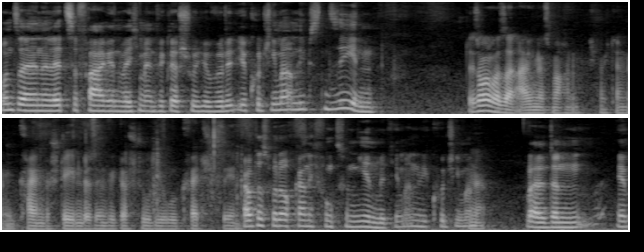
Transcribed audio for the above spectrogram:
Ja. Und seine letzte Frage, in welchem Entwicklerstudio würdet ihr Kojima am liebsten sehen? Der soll aber sein eigenes machen. Ich möchte dann kein bestehendes Entwicklerstudio gequetscht sehen. Ich glaube, das würde auch gar nicht funktionieren mit jemandem wie Kojima. Nee. Weil dann, er,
